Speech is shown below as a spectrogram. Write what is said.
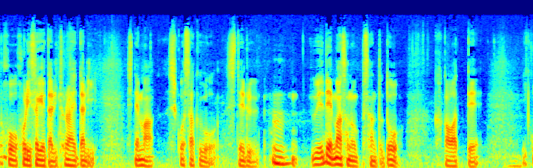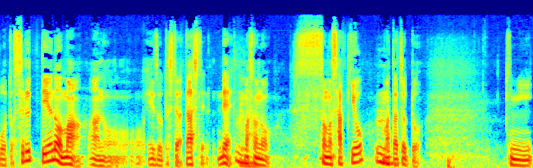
あ、掘り下げたり捉えたりして、まあ、試行錯誤してる上で、うん、まあ、そのプサンとどう関わっていこうとするっていうのを、まあ、あの映像としては出してるんで、うん、まあ、そのその先をまたちょっと気に、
